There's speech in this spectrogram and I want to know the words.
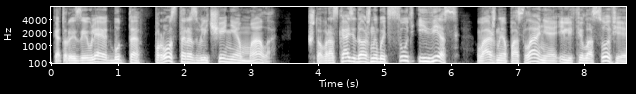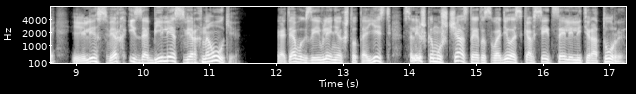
которые заявляют, будто просто развлечения мало, что в рассказе должны быть суть и вес, важное послание или философия, или сверхизобилие сверхнауки. Хотя в их заявлениях что-то есть, слишком уж часто это сводилось ко всей цели литературы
